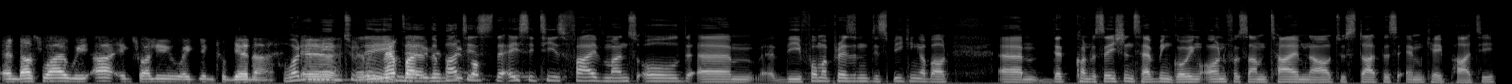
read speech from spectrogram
And that's why we are actually working together. What do you uh, mean too late? Remember, uh, the parties, the ACT is five months old. Um, the former president is speaking about um, that conversations have been going on for some time now to start this MK party.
